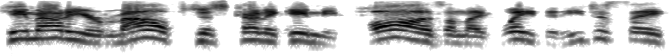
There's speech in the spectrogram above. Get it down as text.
came out of your mouth just kind of gave me pause. I'm like, wait, did he just say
